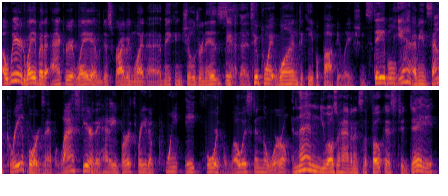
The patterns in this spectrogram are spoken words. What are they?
a weird way, but an accurate way of describing what uh, making children is. But yeah, 2.1 to keep a population stable. But yeah, I mean, South Korea, for example, last year they had a birth rate of 0.84, the lowest in the world. And then you also have it into the focus today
